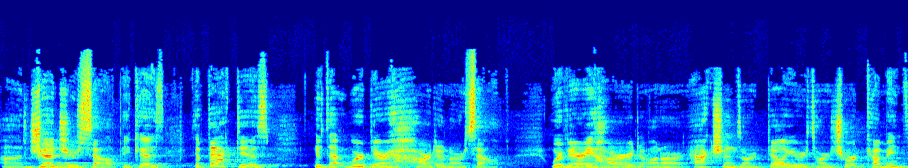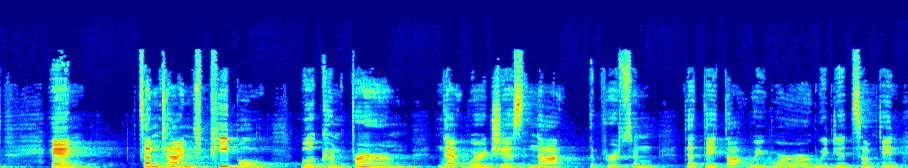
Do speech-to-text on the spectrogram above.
uh, judge yourself, because the fact is, is that we're very hard on ourselves. We're very hard on our actions, our failures, our shortcomings. And sometimes people will confirm that we're just not the person that they thought we were or we did something.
